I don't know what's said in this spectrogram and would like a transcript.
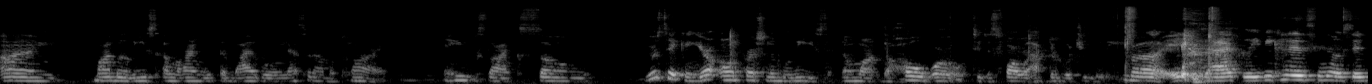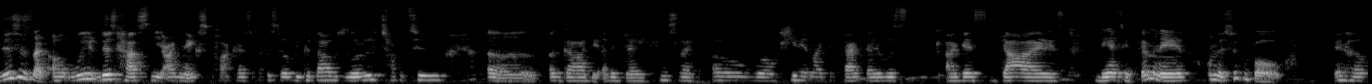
I'm my beliefs align with the Bible and that's what I'm applying. And he was like, So you're taking your own personal beliefs and want the whole world to just follow after what you believe. Bro, exactly. Because you know, so this is like oh we this has to be our next podcast episode because I was literally talking to uh, a guy the other day. He was like, Oh, well, he didn't like the fact that it was I guess guys dancing feminine on the Super Bowl. And how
